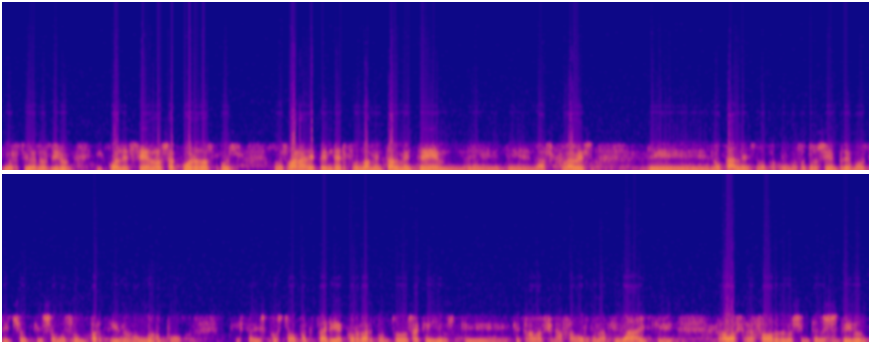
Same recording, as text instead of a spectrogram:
los ciudadanos de Irún. Y cuáles sean los acuerdos, pues, pues van a depender fundamentalmente de, de las claves de locales, ¿no? porque nosotros siempre hemos dicho que somos un partido, un grupo que está dispuesto a pactar y acordar con todos aquellos que, que trabajen a favor de la ciudad y que trabajen a favor de los intereses de Irún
